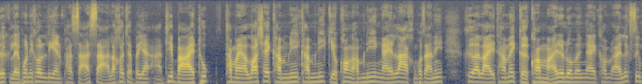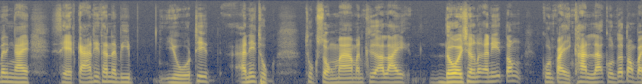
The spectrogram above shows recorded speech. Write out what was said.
ลึกเลยพวกนี้เขาเรียนภาษาศาสตร์แล้วเขาจะพยายามอธิบายทุกทำไมอัลลอฮ์ใช้คำนี้คำนี้เกี่ยวข้องกับคำนี้ยังไงรากของภาษานี้ คืออะไรทำให้เกิดความหมายโดยรวมเป็นไงความหมายลึกซึ้งเป็นไงเหตุการณ์ที่ท่านนบีอยู่ที่อันนี้ถูกถูกส่งมามันคืออะไรโดยเชิงลึกอันนี้ต้องคุณไปอีกขั้น แล้วคุณก็ต้องไป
